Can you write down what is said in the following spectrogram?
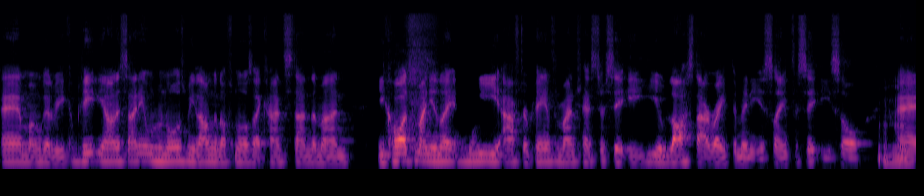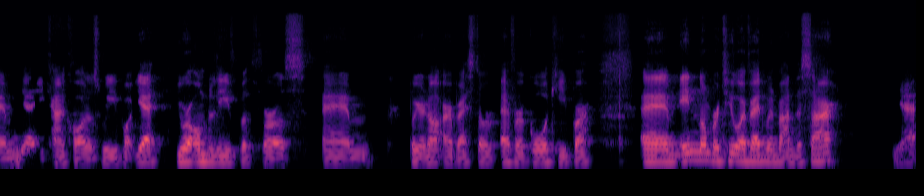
Um, I'm going to be completely honest. Anyone who knows me long enough knows I can't stand the man. He calls Man United we after playing for Manchester City. You lost that right the minute you signed for City. So, Mhm. um, yeah, you can't call us we. But yeah, you were unbelievable for us. Um, but you're not our best ever goalkeeper. Um, in number two, I've Edwin van der Sar. Yeah,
